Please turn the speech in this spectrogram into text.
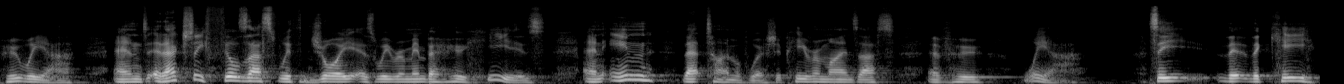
who we are. And it actually fills us with joy as we remember who He is and in that time of worship, he reminds us of who we are. See, the, the key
